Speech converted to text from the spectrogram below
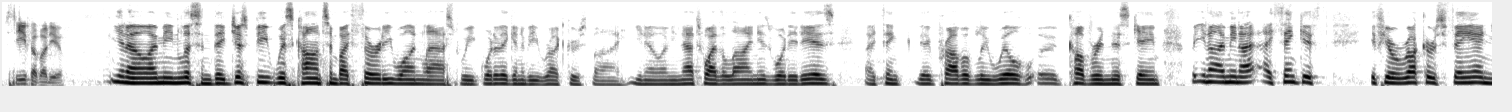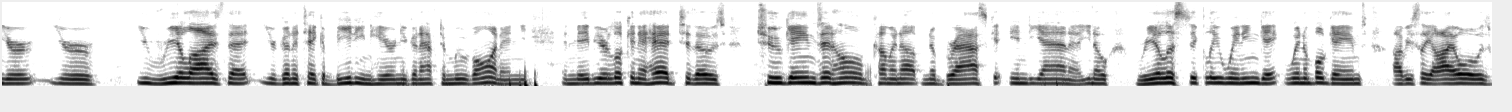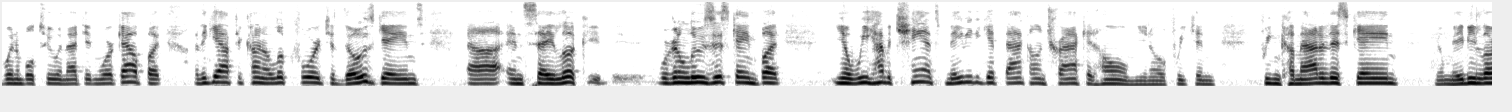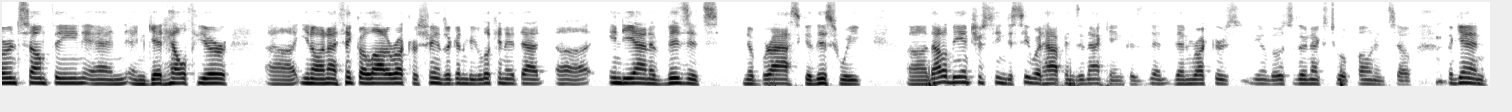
Steve, how about you? You know, I mean, listen, they just beat Wisconsin by 31 last week. What are they going to beat Rutgers by? You know, I mean, that's why the line is what it is. I think they probably will uh, cover in this game. But you know, I mean, I, I think if if you're a Rutgers fan, you're you're you realize that you're going to take a beating here and you're going to have to move on. And and maybe you're looking ahead to those two games at home coming up Nebraska Indiana you know realistically winning ga- winnable games. Obviously Iowa was winnable too and that didn't work out. But I think you have to kind of look forward to those games uh, and say look we're going to lose this game but you know we have a chance maybe to get back on track at home you know if we can if we can come out of this game you know maybe learn something and and get healthier. Uh, you know, and I think a lot of Rutgers fans are going to be looking at that uh, Indiana visits Nebraska this week. Uh, that'll be interesting to see what happens in that game because then, then Rutgers, you know, those are their next two opponents. So again,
